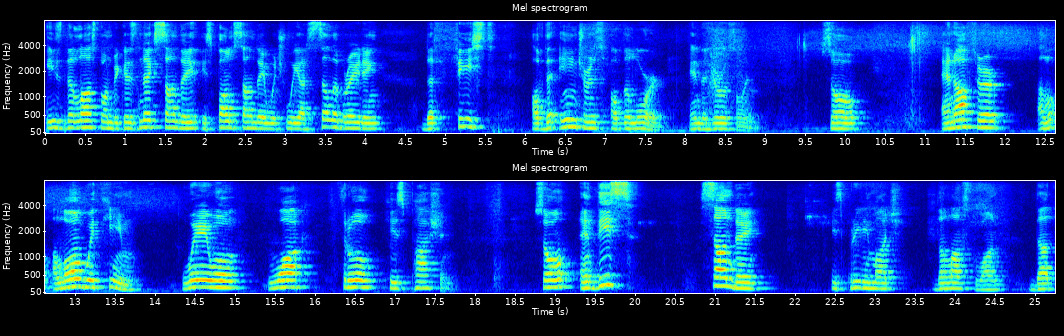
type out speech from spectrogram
is the last one because next Sunday is Palm Sunday which we are celebrating the feast of the entrance of the Lord in the Jerusalem. So and after al- along with him we will walk through his passion. So and this Sunday is pretty much the last one that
